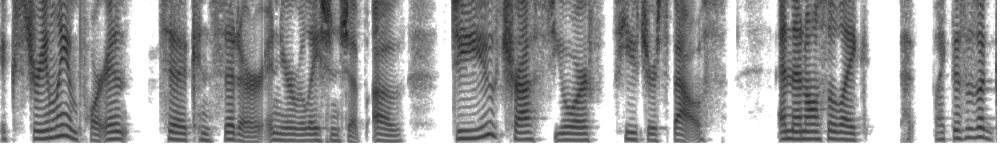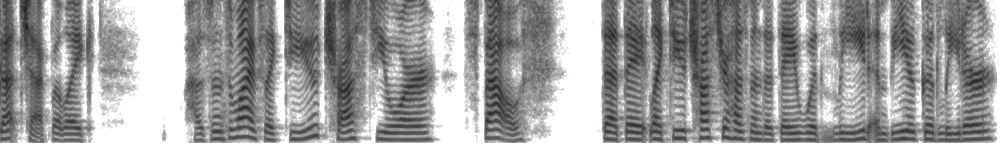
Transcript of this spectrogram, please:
extremely important to consider in your relationship of do you trust your future spouse? And then also like like this is a gut check but like husbands and wives like do you trust your spouse that they like do you trust your husband that they would lead and be a good leader?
